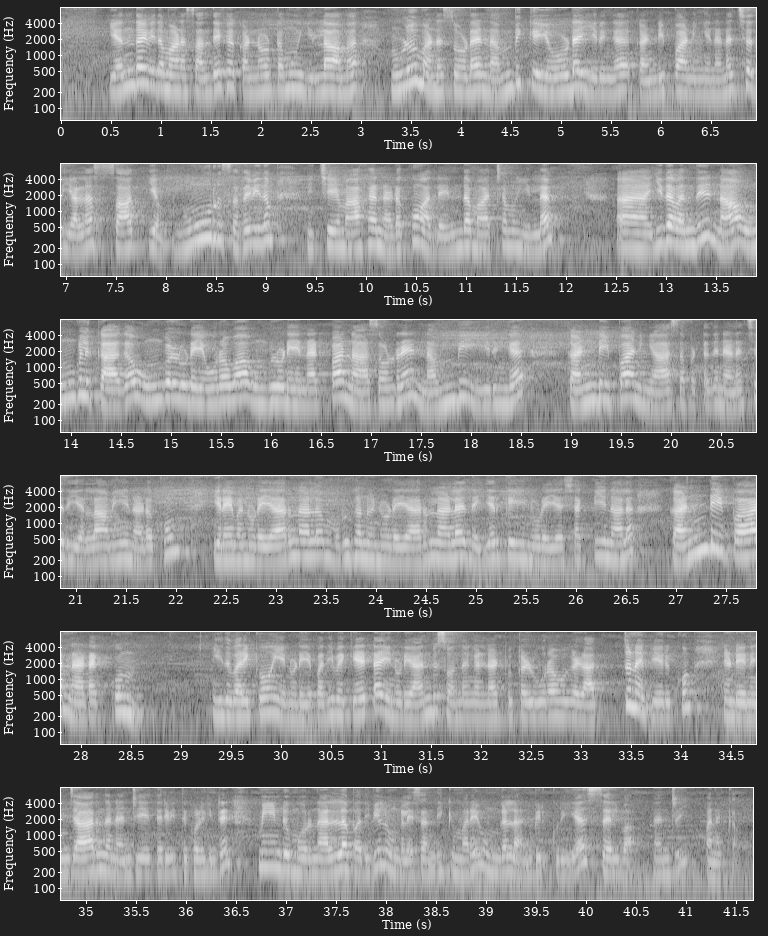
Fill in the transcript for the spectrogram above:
எந்த விதமான சந்தேக கண்ணோட்டமும் இல்லாமல் முழு மனசோட நம்பிக்கையோடு இருங்க. கண்டிப்பாக நீங்கள் நினச்சது எல்லாம் சாத்தியம். நூறு சதவீதம் நிச்சயமாக நடக்கும். அதில் எந்த மாற்றமும் இல்லை. இதை வந்து நான் உங்களுக்காக உங்களுடைய உறவாக உங்களுடைய நட்பாக நான் சொல்கிறேன் நம்பி இருங்க. கண்டிப்பாக நீங்கள் ஆசைப்பட்டது நினச்சது எல்லாமே நடக்கும். இறைவனுடைய அருளால் முருகனுடைய அருளால் இந்த இயற்கையினுடைய சக்தியினால் கண்டிப்பாக நடக்கும். இது வரைக்கும் என்னுடைய பதிவை கேட்ட என்னுடைய அன்பு சொந்தங்கள் நட்புகள் உறவுகள் அத்தனை பேருக்கும் என்னுடைய நெஞ்சார்ந்த நன்றியை தெரிவித்துக் கொள்கின்றேன். மீண்டும் ஒரு நல்ல பதிவில் உங்களை சந்திக்கும் வரை உங்கள் அன்பிற்குரிய செல்வா. நன்றி வணக்கம்.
